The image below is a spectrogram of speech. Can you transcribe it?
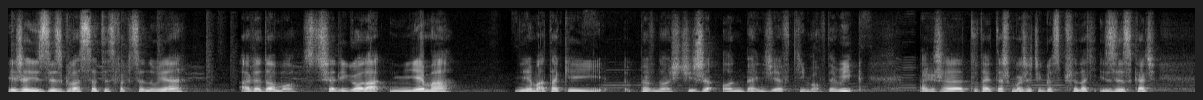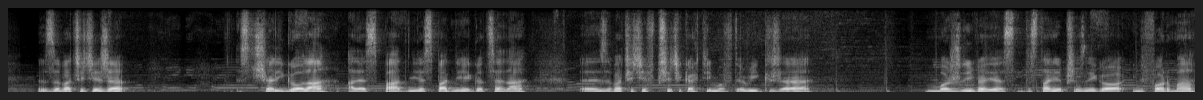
Jeżeli zysk Was satysfakcjonuje, a wiadomo, strzeli gola, nie ma, nie ma takiej pewności, że on będzie w Team of the Week. Także tutaj też możecie go sprzedać i zyskać. Zobaczycie, że strzeli gola, ale spadnie, spadnie jego cena. E, Zobaczycie w przeciekach Team of the Week, że możliwe jest dostanie przez niego informa.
